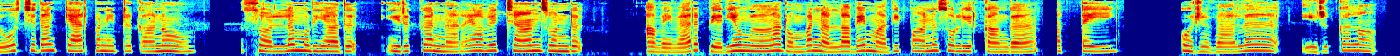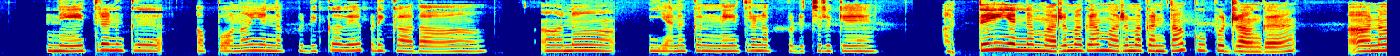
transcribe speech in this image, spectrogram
யோசிச்சு தான் கேர் பண்ணிகிட்ருக்கானோ சொல்ல முடியாது. இருக்க நிறையாவே சான்ஸ் உண்டு. அவன் வேற பெரியவங்களெல்லாம் ரொம்ப நல்லாவே மதிப்பான்னு சொல்லியிருக்காங்க. அத்தை ஒருவேளை இருக்கலாம். நேத்ரனுக்கு அப்போனா என்னை பிடிக்கவே பிடிக்காதா? ஆனா எனக்கு நேத்ரனை பிடிச்சிருக்கே. அத்தை என்ன மருமக மருமகன் தான் கூப்பிடுறாங்க. ஆனா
